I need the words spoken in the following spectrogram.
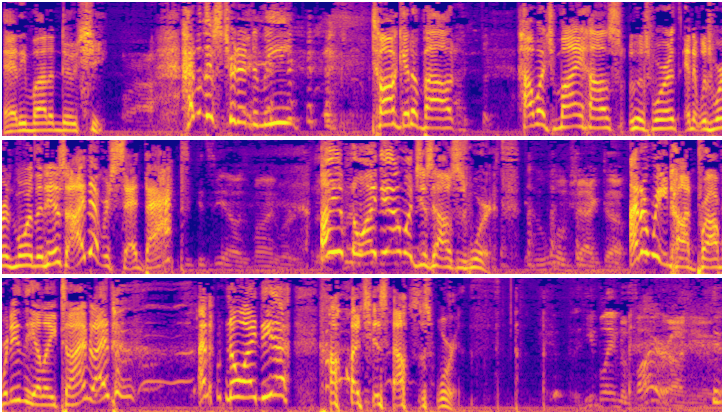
Danny Bonaduce. How did this turn into me talking about how much my house was worth and it was worth more than his? I never said that. You can see how his mind works. I have no idea how much his house is worth. He's a little jacked up. I don't read hot property in the L.A. Times. I, I have no idea how much his house is worth. He blamed the fire on you.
